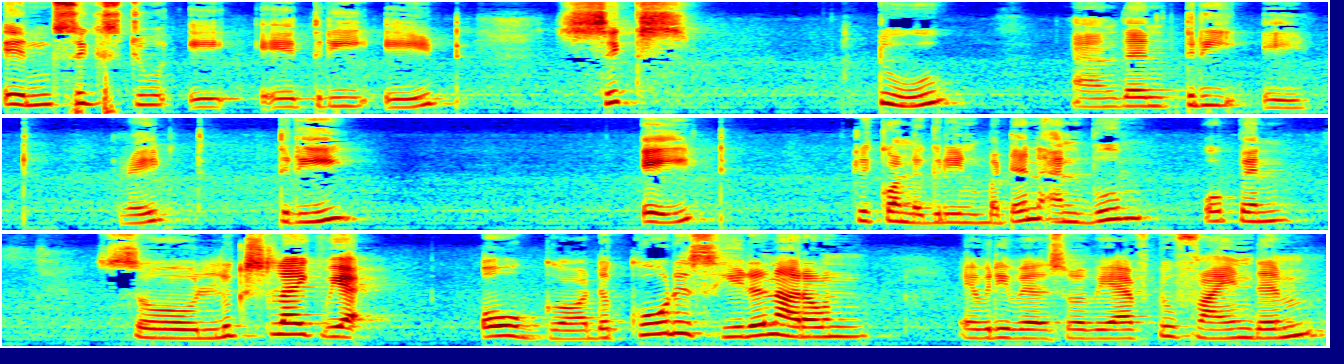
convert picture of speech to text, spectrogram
in 62838 6 2 and then 3 8 right? 3 8 click on the green button and boom open. So looks like we are oh god the code is hidden around everywhere so we have to find them.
